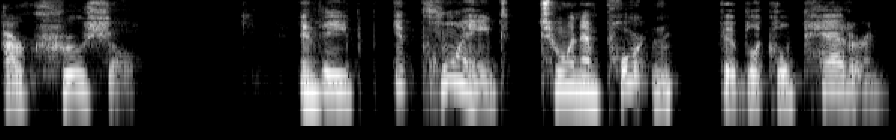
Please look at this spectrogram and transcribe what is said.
are crucial, and they point to an important biblical pattern.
